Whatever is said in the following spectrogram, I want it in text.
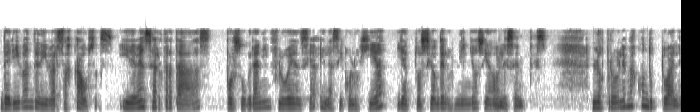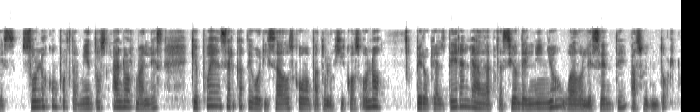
derivan de diversas causas y deben ser tratadas por su gran influencia en la psicología y actuación de los niños y adolescentes. Los problemas conductuales son los comportamientos anormales que pueden ser categorizados como patológicos o no, pero que alteran la adaptación del niño o adolescente a su entorno.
